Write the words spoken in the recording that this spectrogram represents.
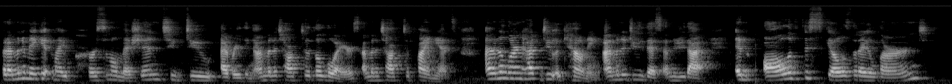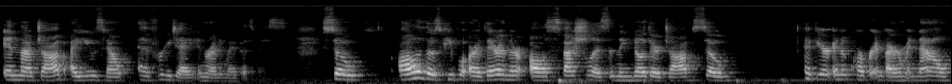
but I'm going to make it my personal mission to do everything. I'm going to talk to the lawyers. I'm going to talk to finance. I'm going to learn how to do accounting. I'm going to do this. I'm going to do that. And all of the skills that I learned in that job, I use now every day in running my business. So all of those people are there and they're all specialists and they know their jobs. So if you're in a corporate environment now,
